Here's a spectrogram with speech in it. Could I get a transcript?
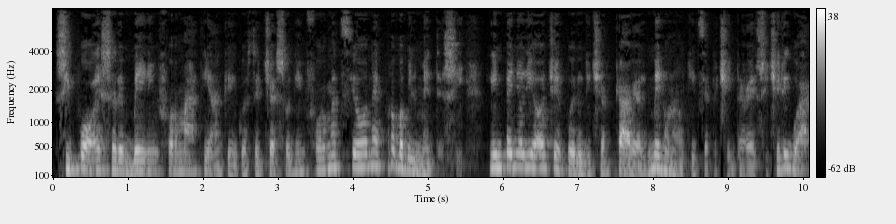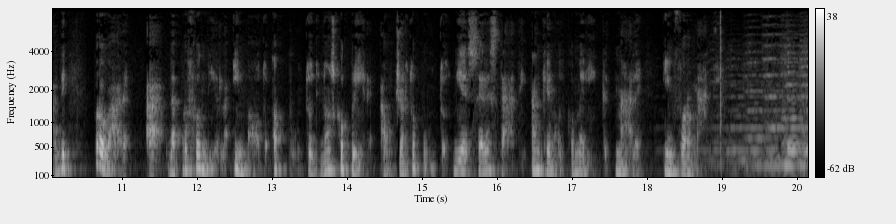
Si può essere ben informati anche in questo eccesso di informazione? Probabilmente sì. L'impegno di oggi è quello di cercare almeno una notizia che ci interessi, ci riguardi, provare ad approfondirla in modo appunto di non scoprire a un certo punto di essere stati anche noi come Rick male informati.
